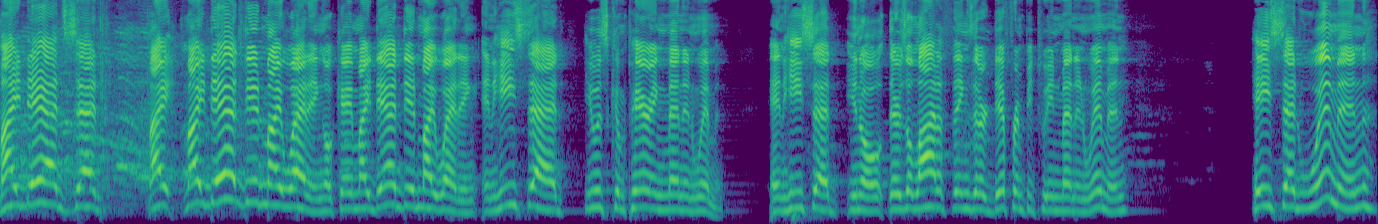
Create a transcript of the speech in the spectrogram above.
My dad said, my, my dad did my wedding, okay? My dad did my wedding, and he said he was comparing men and women. And he said, you know, there's a lot of things that are different between men and women. He said, women,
